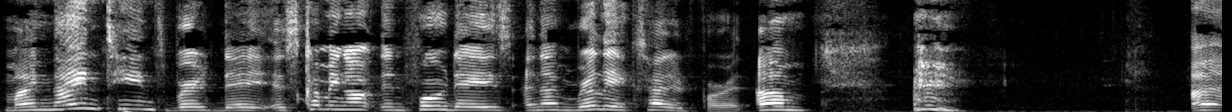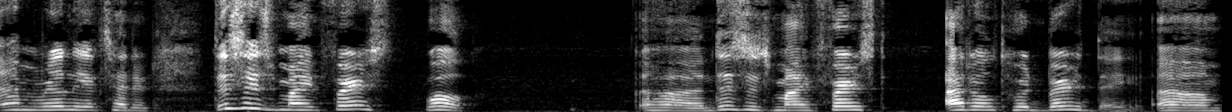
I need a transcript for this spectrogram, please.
my 19th birthday, is coming out in four days, and I'm really excited for it. Um, I- I'm really excited. This is my first, well, uh, this is my first adulthood birthday. Um,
